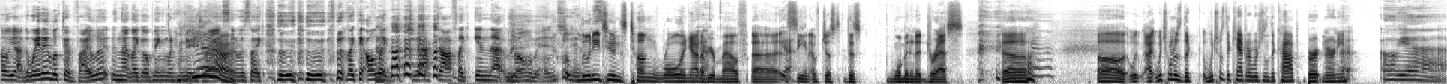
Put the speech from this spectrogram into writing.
Oh yeah, the way they looked at Violet in that like opening when her new Yeah. dress and was like, like they all like jacked off like in that moment. The It Looney was- Tunes tongue rolling out of your mouth uh, Yeah. scene of just this woman in a dress. Ugh. Oh, w- I- which one was the which was the cab driver? Which was the cop? Bert and Ernie. Oh yeah,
